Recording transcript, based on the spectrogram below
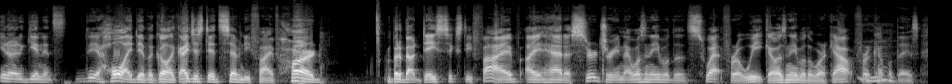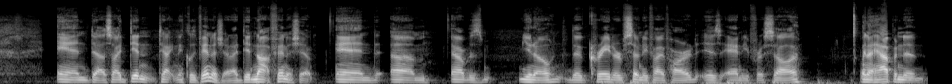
you know, and again, it's the whole idea of a goal. Like I just did 75 hard, but about day 65, I had a surgery and I wasn't able to sweat for a week. I wasn't able to work out for mm-hmm. a couple days. And uh, so I didn't technically finish it. I did not finish it. And um, I was, you know, the creator of 75 Hard is Andy Frisella and I happened to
